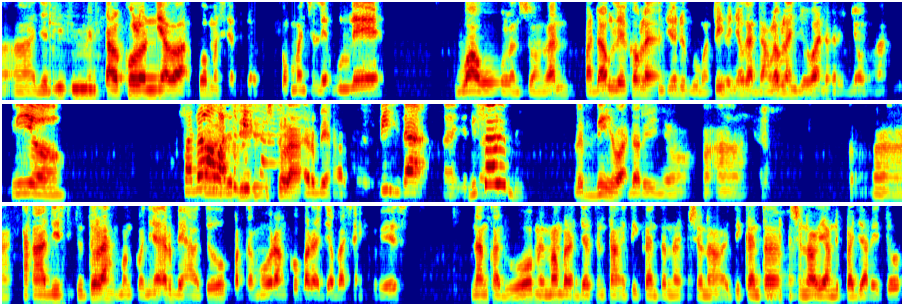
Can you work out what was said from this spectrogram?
Ah, jadi mental kolonial aku masih ada. Kau mencelik bule, wow langsung kan. Padahal bule kau belanja di rumah tuh hanya kadang lo belanja dari nyoma. Iya. Padahal Ah, awak tuh jadi bisa itulah RBH. lebih dah. Nah, gitu. Bisa lebih, lebih wak dari nyo. Ah, ah. ah, di situ tuh lah makanya RBH tuh pertama orang kau belajar bahasa Inggris. Nang kedua memang belajar tentang etika internasional. Etika internasional yang dipelajari itu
